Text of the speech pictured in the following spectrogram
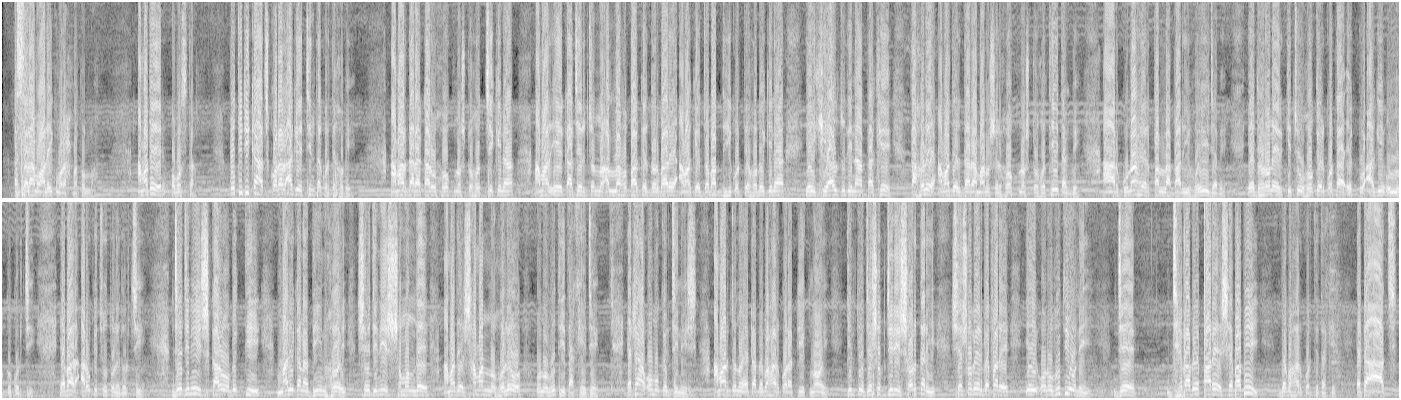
আসসালামু আলাইকুম রহমতুল্লাহ। আমাদের অবস্থা, প্রতিটি কাজ করার আগে চিন্তা করতে হবে, আমার দ্বারা কারও হক নষ্ট হচ্ছে কিনা, আমার এ কাজের জন্য আল্লাহ পাকের দরবারে আমাকে জবাবদিহি করতে হবে কিনা, এই খেয়াল যদি না থাকে, তাহলে আমাদের দ্বারা মানুষের হক নষ্ট হতেই থাকবে, আর গুনাহের পাল্লা বাড়ি হয়েই যাবে। এ ধরনের কিছু হকের কথা একটু আগে উল্লেখ করছি। এবার আরও কিছু তুলে ধরছি। যে জিনিস কারও ব্যক্তি মালিকানা দিন হয়, সে জিনিস সম্বন্ধে আমাদের সামান্য হলেও অনুভূতি থাকে যে, এটা অমুকের জিনিস। আমার জন্য এটা ব্যবহার করা ঠিক নয়। কিন্তু যেসব জিনিস সরকারি, সেসবের ব্যাপারে এই অনুভূতিও নেই যে, যেভাবে পারে সেভাবেই ব্যবহার করতে থাকে। এটা আজ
